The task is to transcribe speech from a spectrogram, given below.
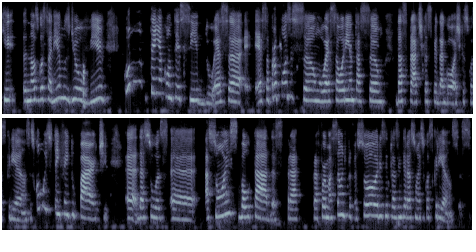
que nós gostaríamos de ouvir como tem acontecido essa, essa proposição ou essa orientação das práticas pedagógicas com as crianças? Como isso tem feito parte eh, das suas eh, ações voltadas para a formação de professores e para as interações com as crianças?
